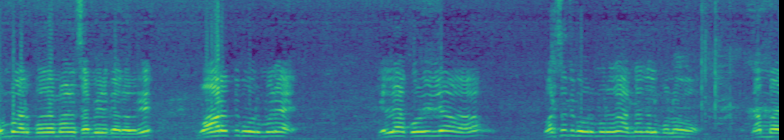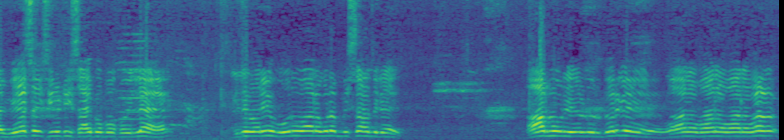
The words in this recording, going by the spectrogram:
ரொம்ப அற்புதமான சமையல்கார் அவர். வாரத்துக்கு ஒரு முறை எல்லா கோவில்லையும் வருஷத்துக்கு ஒரு முறை தான் அன்னதானம் பண்ணுவோம் நம்ம வேசை சிரடி சாய்பாபா கோயிலில் இதுவரையும் ஒரு வாரம் கூட மிஸ் ஆனது கிடையாது ஆறுநூறு எழுநூறு பேருக்கு வார வார வார வாரம்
